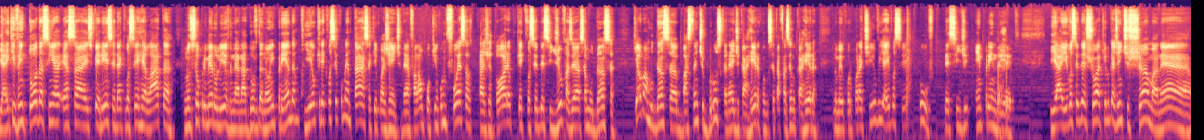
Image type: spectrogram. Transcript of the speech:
E aí que vem toda assim essa experiência né, que você relata no seu primeiro livro, né, Na Dúvida Não Empreenda. E eu queria que você comentasse aqui com a gente, né, falar um pouquinho como foi essa trajetória, por que você decidiu fazer essa mudança que é uma mudança bastante brusca né, de carreira, quando você está fazendo carreira no meio corporativo, e aí você uf, decide empreender. Perfeito. E aí você deixou aquilo que a gente chama, né,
